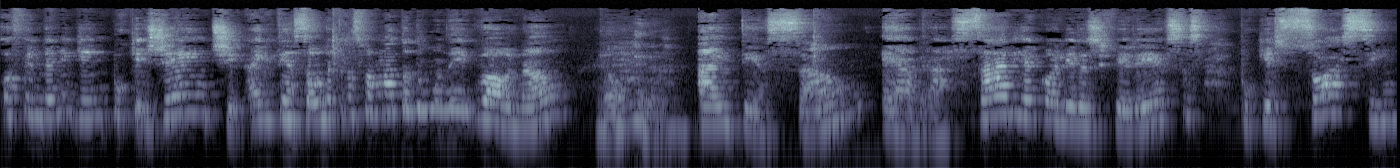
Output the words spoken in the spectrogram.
ofender ninguém. Porque, gente, a intenção não é transformar todo mundo em igual, não. Não mesmo. A intenção é abraçar e acolher as diferenças, porque só assim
